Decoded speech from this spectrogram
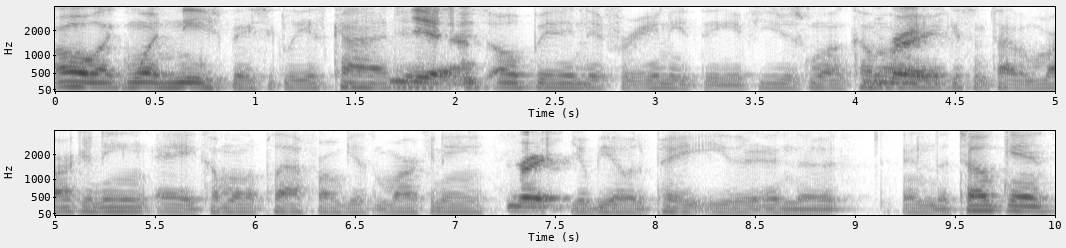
oh like one niche basically it's kind of just yeah. it's open ended for anything if you just want to come right. out and get some type of marketing hey come on the platform get the marketing right you'll be able to pay either in the in the token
